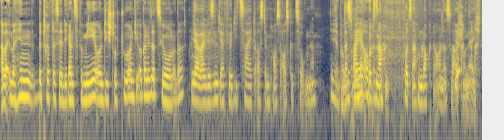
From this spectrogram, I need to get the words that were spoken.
Aber immerhin betrifft das ja die ganze Familie und die Struktur und die Organisation, oder? Ja, weil wir sind ja für die Zeit aus dem Haus ausgezogen. Ne? Ja, aber das war ja ja kurz nach, kurz nach dem Lockdown, das war schon echt.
